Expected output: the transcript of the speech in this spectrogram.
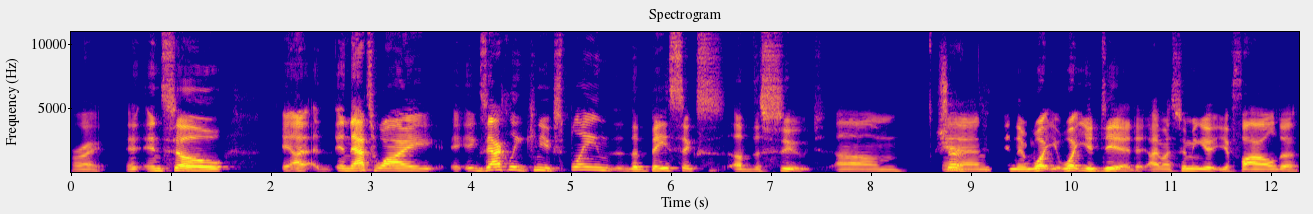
Right. And, and so, uh, and that's why exactly. Can you explain the basics of the suit? Um, Sure. And, and then what you, what you did? I'm assuming you, you filed a,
